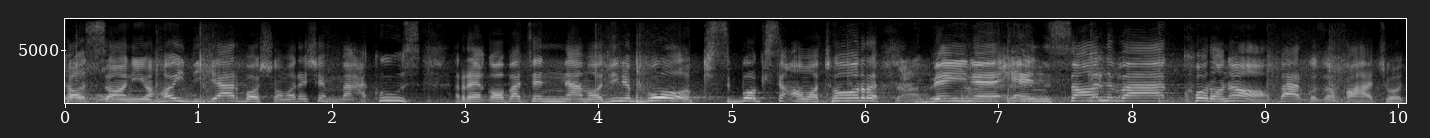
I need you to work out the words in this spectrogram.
تا ثانیه های دیگر با شمارش معکوس رقابت نمادین بوکس بوکس آماتور بین انسان و کرونا برگزار خواهد شد.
